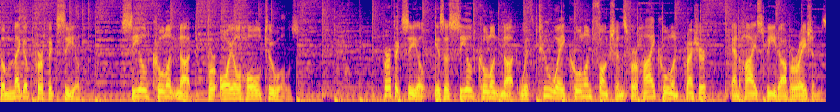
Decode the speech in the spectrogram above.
the Mega Perfect Seal. Sealed coolant nut for oil hole tools. Perfect Seal is a sealed coolant nut with two-way coolant functions for high coolant pressure and high-speed operations.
